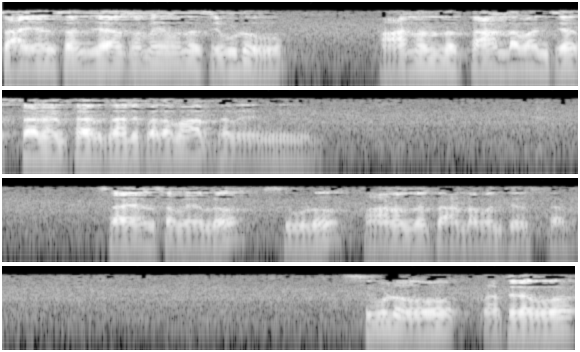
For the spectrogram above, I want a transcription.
సాయం సంధ్యా సమయమున శివుడు ఆనంద తాండవం చేస్తాడంటారు దాని పరమార్థమేమి? సాయం సమయంలో శివుడు ఆనంద తాండవం చేస్తాడు. శివుడు అతడు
